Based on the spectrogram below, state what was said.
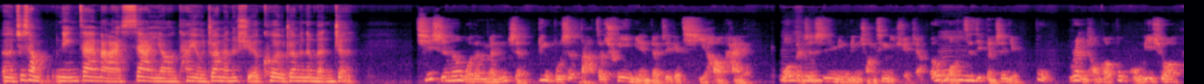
呃，就像您在马来西亚一样，它有专门的学科，有专门的门诊。其实呢，我的门诊并不是打着催眠的这个旗号开的。我本身是一名临床心理学家，而我自己本身也不认同和不鼓励说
